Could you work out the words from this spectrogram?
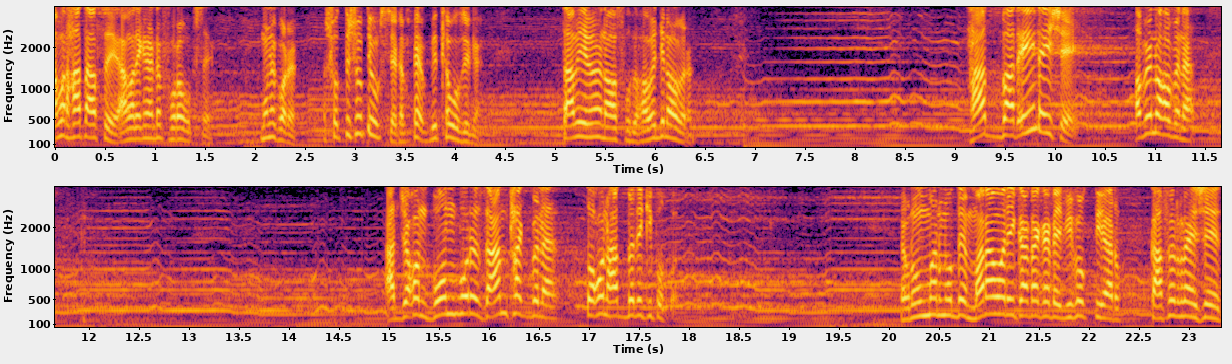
আমার হাত আছে, আমার এখানে একটা ফোড়া উঠছে। মনে করেন, সত্যি সত্যি উঠছে এটা, মিথ্যা বলছি না। তা আমি এভাবে নামাজ পড়তে হবে কি না হবে না? হাত বাঁধেই নেই সে। হবে না হবে না। আর যখন বোম পরে যান থাকবে না, তখন হাত বেঁধে কি করব? এখন উম্মার মধ্যে মারামারি, কাটাকাটি, বিভক্তি, আর কাফেররা এসে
